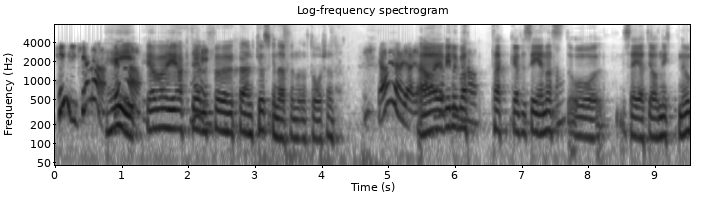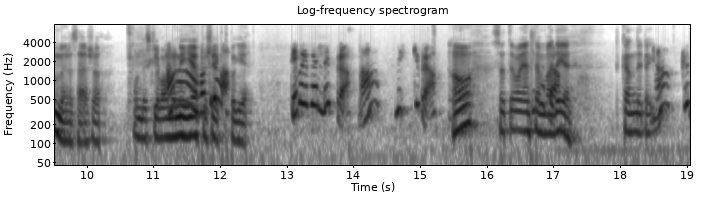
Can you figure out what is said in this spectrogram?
Hej, tjena! Hej! Tjena. Jag var ju aktuell Hej. för Stjärnkusken där för något år sedan. Ja, ja, ja. Ja, jag ville bara tacka för senast och säga att jag har nytt nummer och så här så. Om det skulle vara Ah, några nya projekt bra. på G. Det var ju väldigt bra. Ja, mycket bra. Ja, så att det var egentligen Det var bara det. Kan det... Ja, gud.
